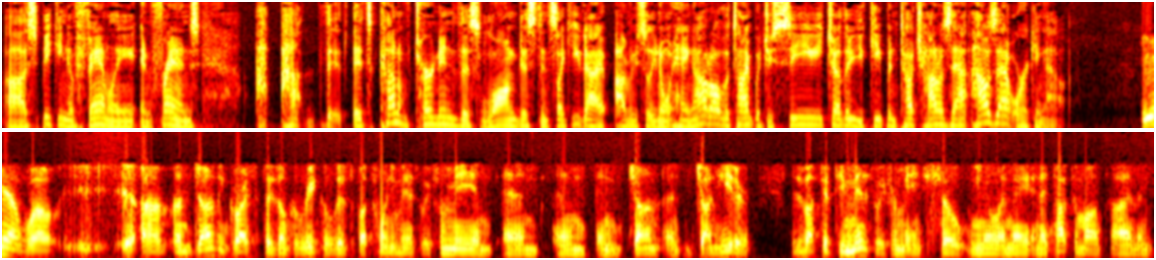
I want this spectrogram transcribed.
uh, speaking of family and friends, h- how, th- it's kind of turned into this long distance. Like you guys obviously don't hang out all the time, but you see each other. You keep in touch. How does that? How's that working out? Yeah, well, um, um, Jonathan Gries plays Uncle Rico. Lives about 20 minutes away from me, and and and and John and Jon Heder is about 15 minutes away from me. So you know, and I and I talk to him all the time, and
